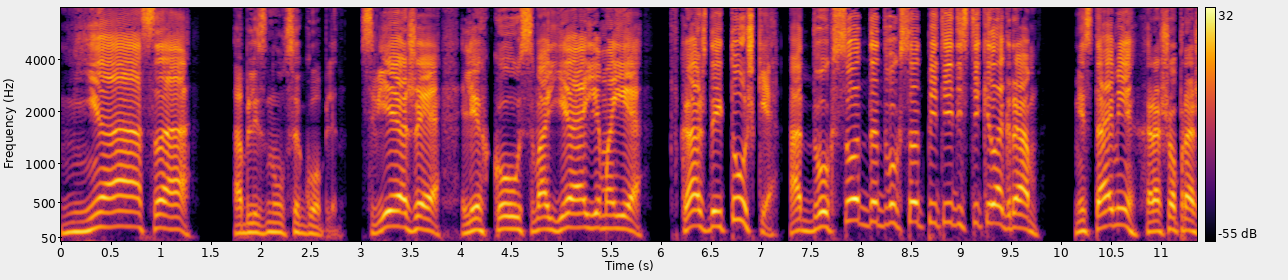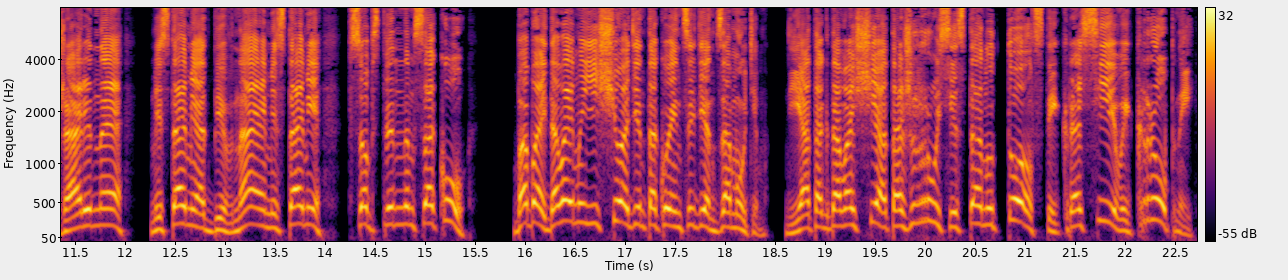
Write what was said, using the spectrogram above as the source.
«Мясо!» — облизнулся гоблин. «Свежее, легко усвояемое! В каждой тушке от 200 до 250 килограмм! Местами хорошо прожаренное, местами отбивная, местами в собственном соку, Бабай, давай мы еще один такой инцидент замутим. Я тогда вообще отожрусь и стану толстый, красивый, крупный.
